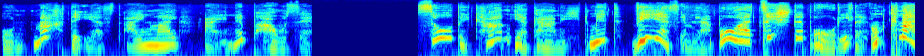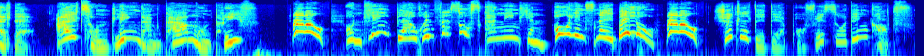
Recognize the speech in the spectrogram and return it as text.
und machte erst einmal eine Pause. So bekam er gar nicht mit, wie es im Labor zischte, brodelte und knallte. Als Hundling dann kam und rief, Und Lingblauen Versuchskaninchen, holen schnell Bello. schüttelte der Professor den Kopf.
